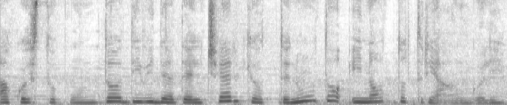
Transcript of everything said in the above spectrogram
A questo punto dividete il cerchio ottenuto in 8 triangoli.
